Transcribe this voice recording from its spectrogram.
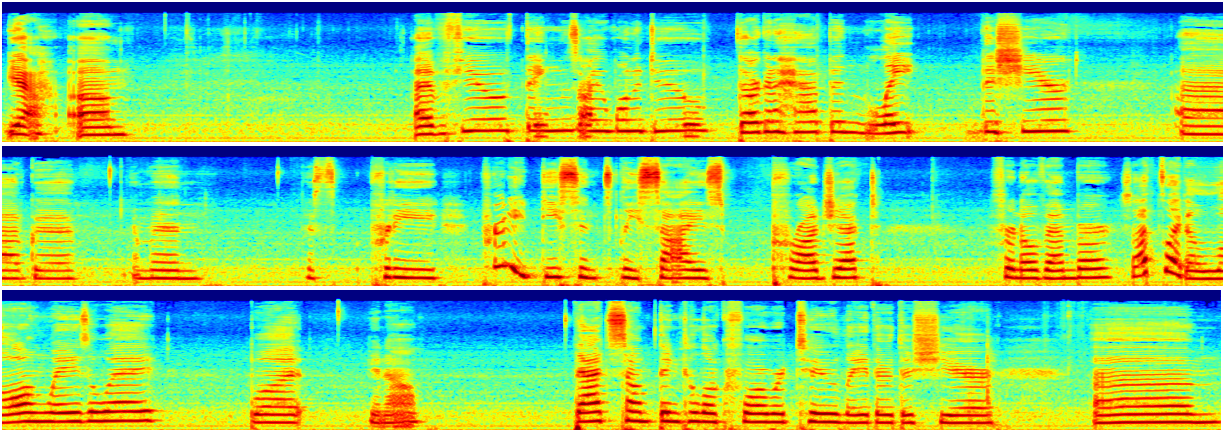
yeah. Um, I have a few things I want to do that are gonna happen late this year. Uh, I'm gonna I'm in this pretty pretty decently sized project for November. So that's like a long ways away, but you know, that's something to look forward to later this year. Um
